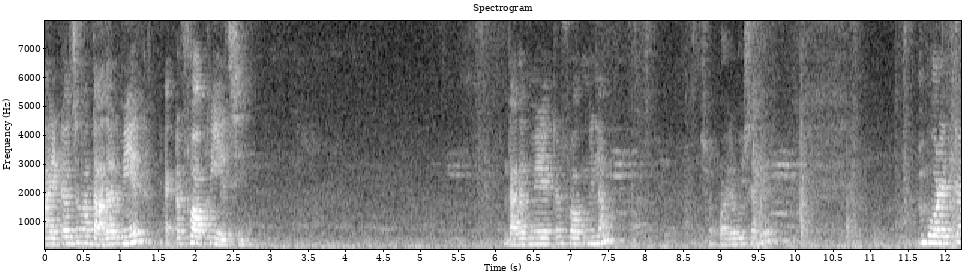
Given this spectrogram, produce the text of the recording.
আর এটা হচ্ছে আমার দাদার মেয়ের একটা ফ্রক নিয়েছি। দাদার মেয়ের একটা ফ্রক নিলাম, সব পয়লা বৈশাখে। বড় একটা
